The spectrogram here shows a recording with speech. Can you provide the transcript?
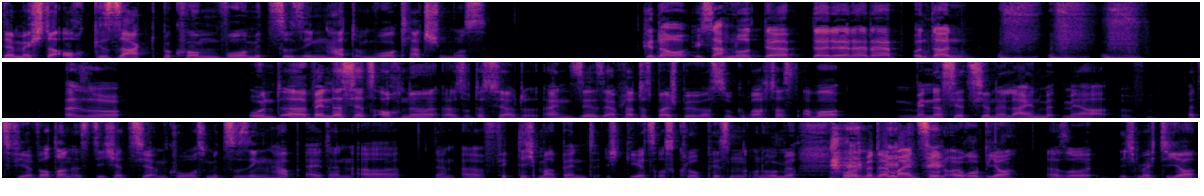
der möchte auch gesagt bekommen, wo er mitzusingen hat und wo er klatschen muss. Genau, ich sag nur döp, döp, döp, döp und dann also und äh, wenn das jetzt auch eine, also das ist ja ein sehr, sehr plattes Beispiel, was du gebracht hast, aber wenn das jetzt hier eine Line mit mehr als vier Wörtern ist, die ich jetzt hier im Chorus mitzusingen habe, ey, dann, äh, dann äh, fick dich mal, Band. Ich gehe jetzt aus Klo pissen und hol mir, hol mir dann mein 10-Euro-Bier. Also ich möchte ja.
